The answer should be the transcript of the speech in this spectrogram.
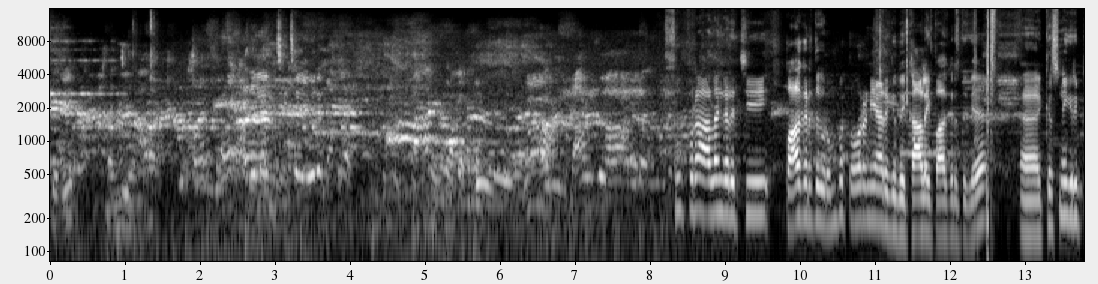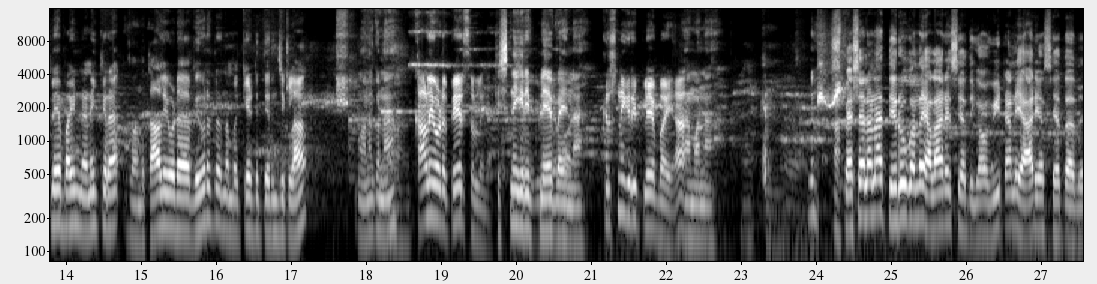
சரி சூப்பராக அலங்கரித்து பார்க்குறதுக்கு ரொம்ப தோரணையாக இருக்குது காளை பார்க்குறதுக்கு கிருஷ்ணகிரி ப்ளே பாய்ன்னு நினைக்கிறேன். ஸோ அந்த காளையோட விவரத்தை நம்ம கேட்டு தெரிஞ்சுக்கலாம். வணக்கண்ணா காளையோட பேர் சொல்லுங்கள் கிருஷ்ணகிரி ப்ளே பாய்ண்ணா கிருஷ்ணகிரி ப்ளே பாயா ஆமாண்ணா. ஸ்பெஷலானா தெருவுக்கு வந்தால் எல்லாரையும் சேர்த்துக்கும். வீட்டாண்ட யாரையும் சேர்த்தாது.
